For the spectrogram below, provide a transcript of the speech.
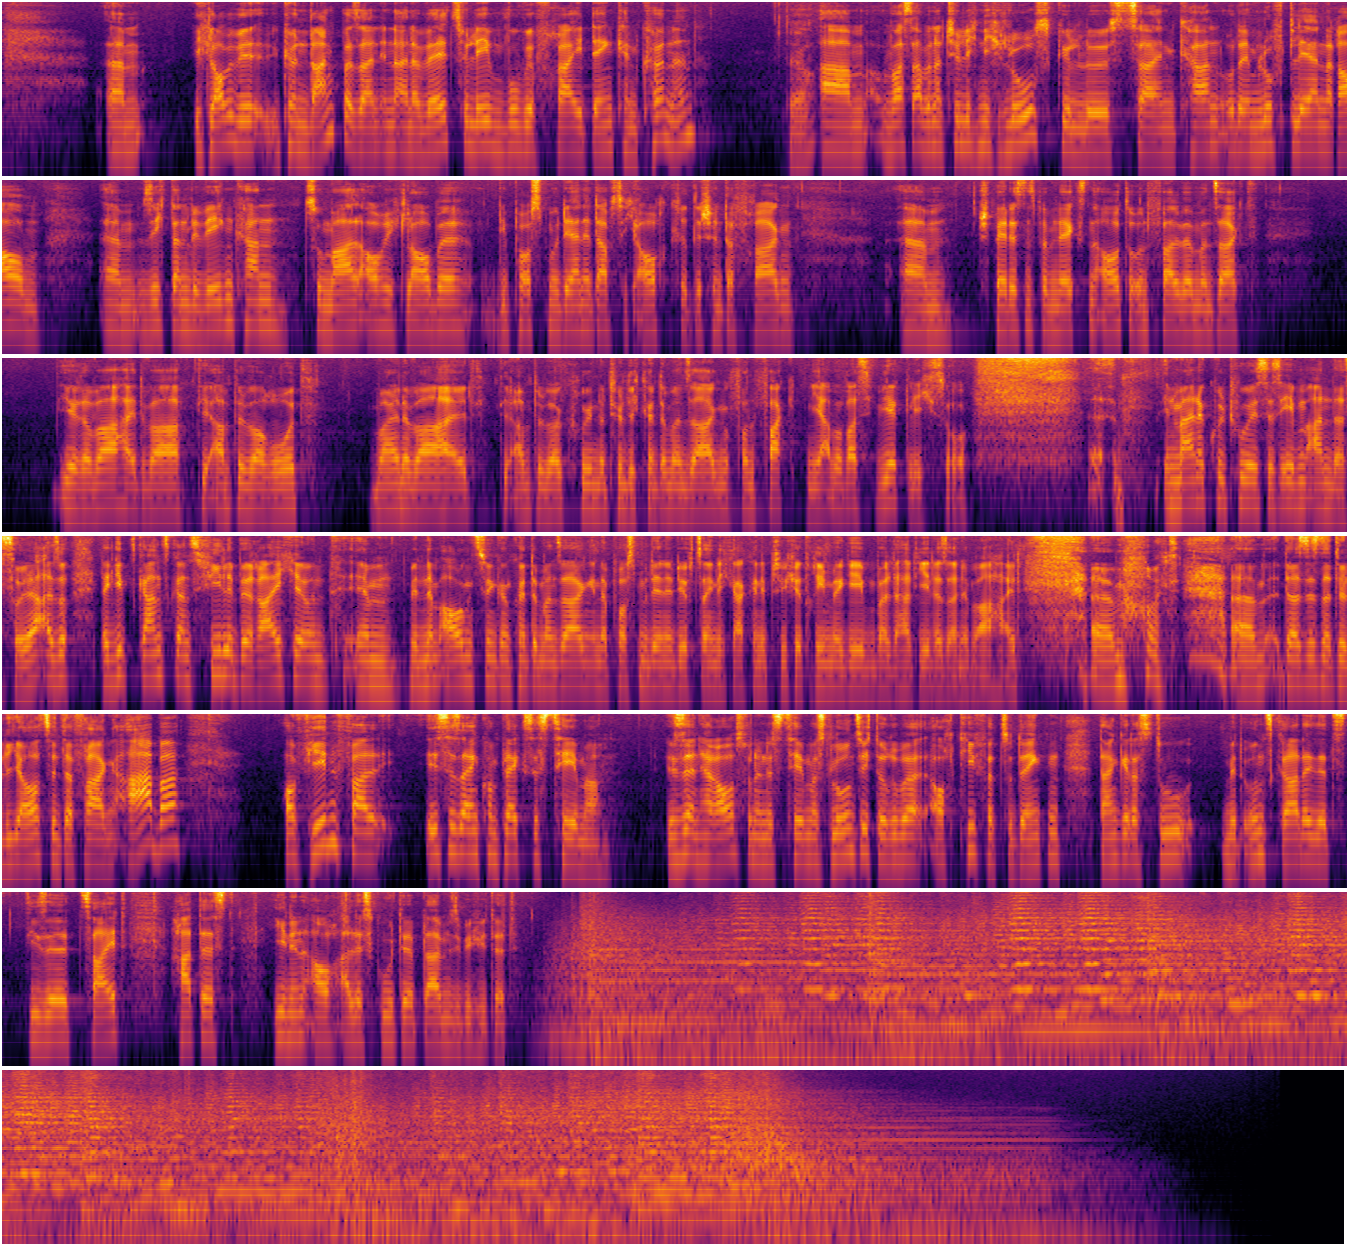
Ähm, ich glaube, wir können dankbar sein, in einer Welt zu leben, wo wir frei denken können, ja. ähm, was aber natürlich nicht losgelöst sein kann oder im luftleeren Raum ähm, sich dann bewegen kann. Zumal auch, ich glaube, die Postmoderne darf sich auch kritisch hinterfragen. Ähm, spätestens beim nächsten Autounfall, wenn man sagt, ihre Wahrheit war, die Ampel war rot, meine Wahrheit, die Ampel war grün. Natürlich könnte man sagen, von Fakten. Ja, aber was wirklich so? Äh, in meiner Kultur ist es eben anders so. Ja? Also da gibt es ganz, ganz viele Bereiche und ähm, mit einem Augenzwinkern könnte man sagen, in der Postmoderne dürfte es eigentlich gar keine Psychiatrie mehr geben, weil da hat jeder seine Wahrheit. Ähm, und ähm, das ist natürlich auch zu hinterfragen. Aber auf jeden Fall ist es ein komplexes Thema. Es ist ein herausforderndes Thema. Es lohnt sich darüber auch tiefer zu denken. Danke, dass du mit uns gerade jetzt diese Zeit hattest. Ihnen auch alles Gute. Bleiben Sie behütet.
